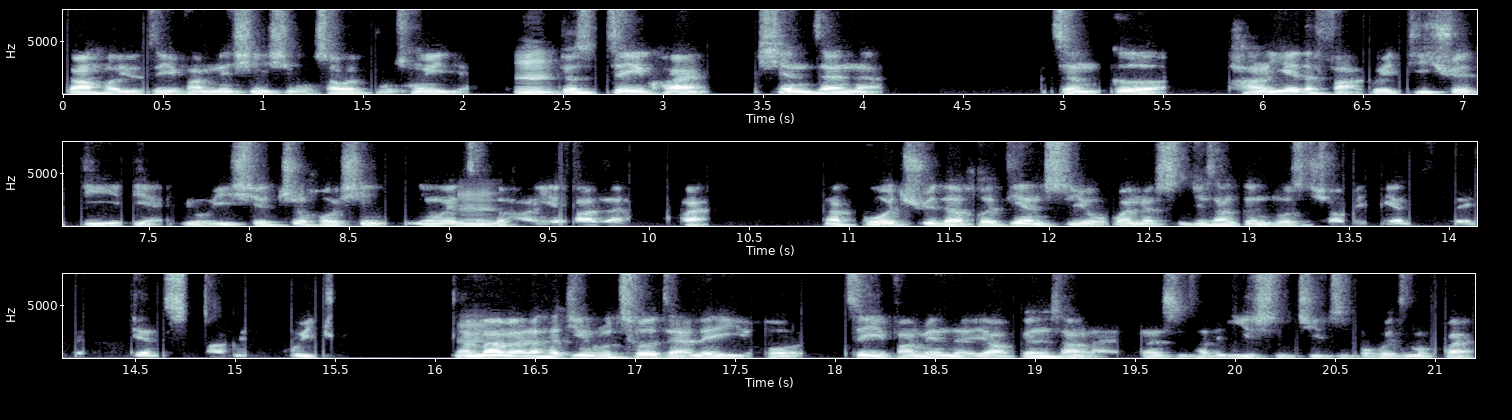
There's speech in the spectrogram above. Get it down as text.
刚好有这一方面的信息，我稍微补充一点，嗯，就是这一块现在呢，整个行业的法规的确第一点有一些滞后性，因为整个行业发展很快，那过去的和电池有关的，实际上更多是消费电子类的电池方面的规矩，那慢慢的它进入车载类以后，这一方面的要跟上来，但是它的意识机制不会这么快，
